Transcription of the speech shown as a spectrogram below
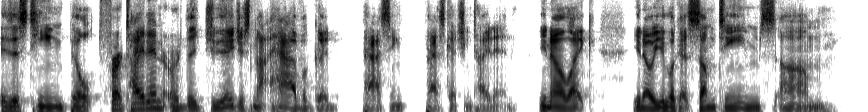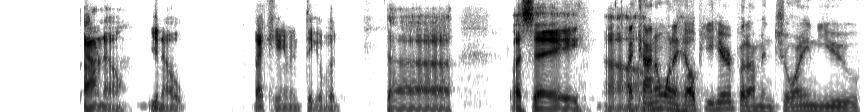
is this team built for a tight end or do they just not have a good passing pass catching tight end? You know, like you know, you look at some teams. Um, I don't know. You know, I can't even think of a. Uh, let's say um, I kind of want to help you here, but I'm enjoying you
